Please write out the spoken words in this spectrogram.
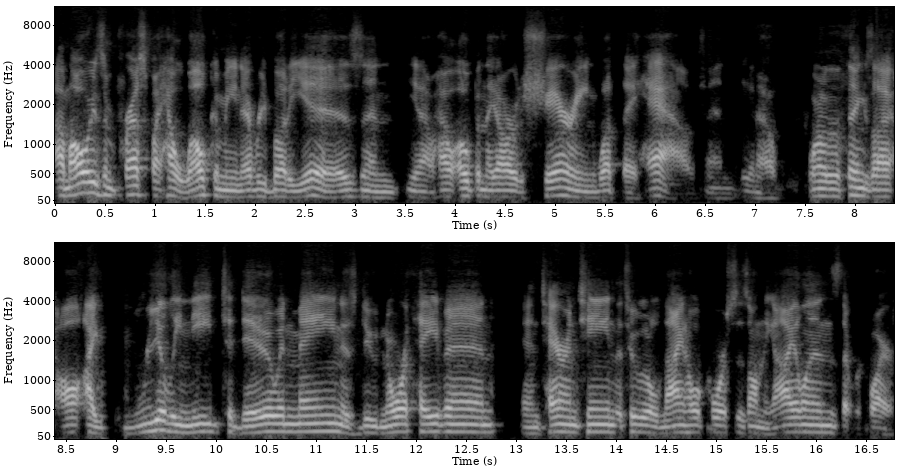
i'm always impressed by how welcoming everybody is and you know how open they are to sharing what they have. And you know one of the things i i really need to do in maine is do north haven and Tarratine the two little nine hole courses on the islands that require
